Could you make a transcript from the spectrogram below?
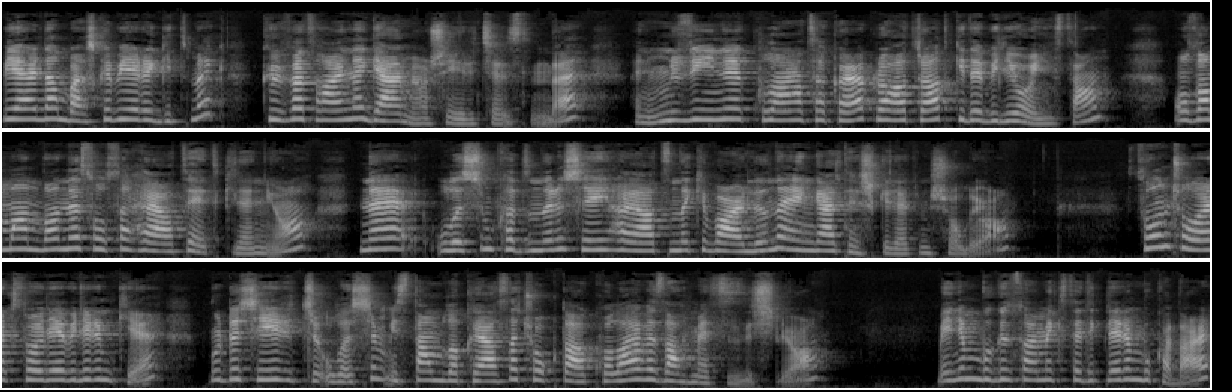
bir yerden başka bir yere gitmek külfet haline gelmiyor şehir içerisinde. Hani müziğini kulağına takarak rahat rahat gidebiliyor insan. O zaman da ne sosyal hayatı etkileniyor ne ulaşım kadınların şehir hayatındaki varlığını engel teşkil etmiş oluyor. Sonuç olarak söyleyebilirim ki burada şehir içi ulaşım İstanbul'a kıyasla çok daha kolay ve zahmetsiz işliyor. Benim bugün söylemek istediklerim bu kadar.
